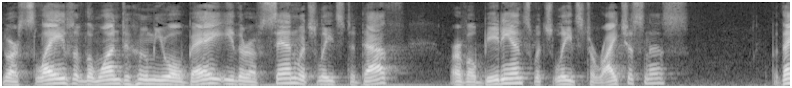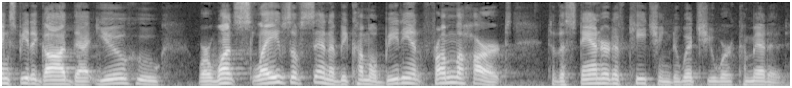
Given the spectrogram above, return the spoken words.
you are slaves of the one to whom you obey, either of sin, which leads to death, or of obedience, which leads to righteousness? But thanks be to God that you who were once slaves of sin have become obedient from the heart to the standard of teaching to which you were committed,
